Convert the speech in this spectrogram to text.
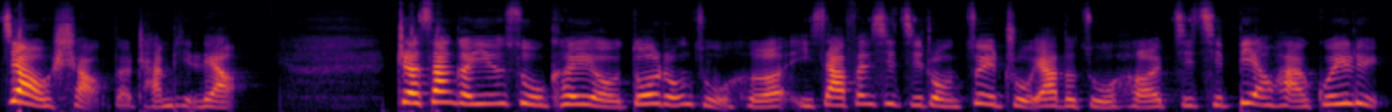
较少的产品量。这三个因素可以有多种组合，以下分析几种最主要的组合及其变化规律。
